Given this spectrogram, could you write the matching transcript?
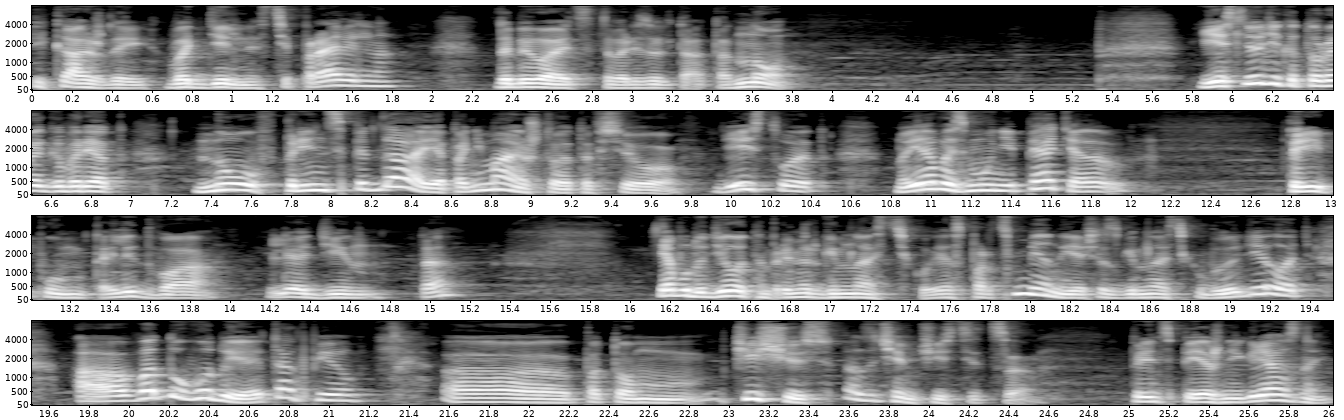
и каждый в отдельности правильно добивается этого результата. Но есть люди, которые говорят, ну, в принципе, да, я понимаю, что это все действует, но я возьму не 5, а 3 пункта, или 2, или 1, да? Я буду делать, например, гимнастику. Я спортсмен, я сейчас гимнастику буду делать, а воду, воду я и так пью. А потом чищусь. А зачем чиститься? В принципе, я же не грязный.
